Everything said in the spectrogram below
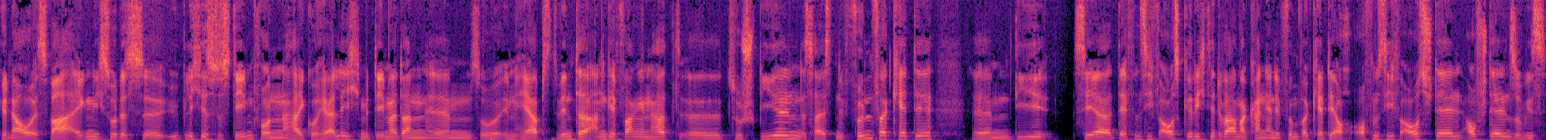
Genau, es war eigentlich so das äh, übliche System von Heiko Herrlich, mit dem er dann ähm, so im Herbst, Winter angefangen hat äh, zu spielen. Das heißt eine Fünferkette, ähm, die sehr defensiv ausgerichtet war. Man kann ja eine Fünferkette auch offensiv ausstellen, aufstellen, so wie es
